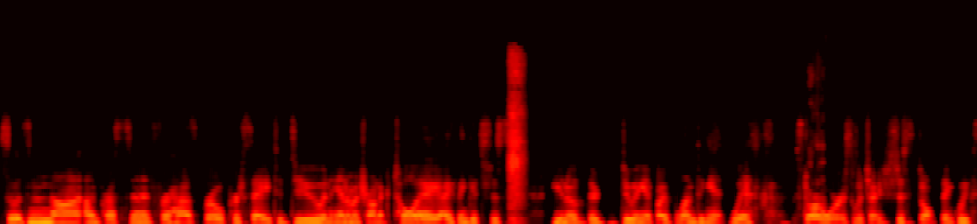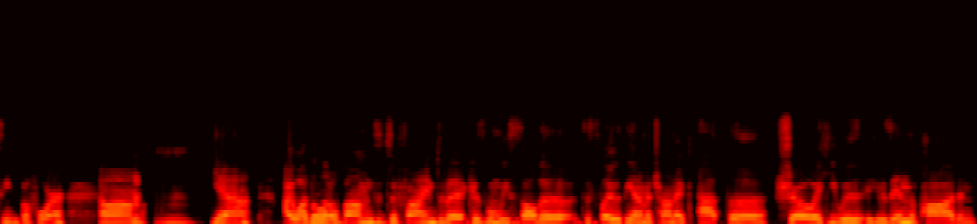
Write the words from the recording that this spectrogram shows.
So it's not unprecedented for Hasbro per se to do an animatronic toy. I think it's just you know they're doing it by blending it with Star Wars, which I just don't think we've seen before. Um, Mm. yeah, I was a little bummed to find that because when we saw the display with the animatronic at the show, he was he was in the pod and.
